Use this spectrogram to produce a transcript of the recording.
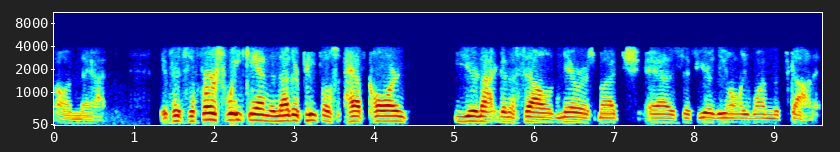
on that if it's the first weekend and other people have corn, you're not going to sell near as much as if you're the only one that's got it.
